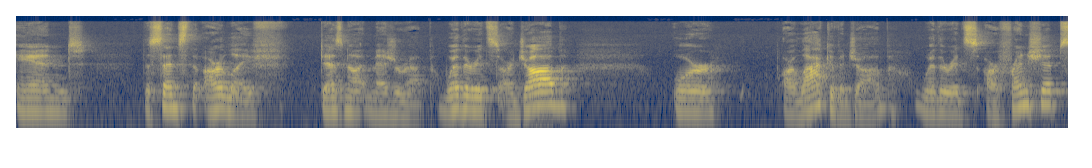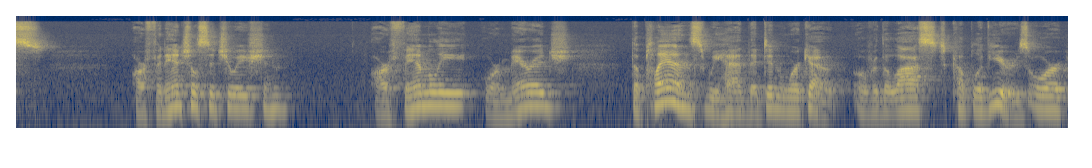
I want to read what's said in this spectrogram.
and the sense that our life does not measure up, whether it's our job or our lack of a job, whether it's our friendships, our financial situation, our family or marriage, the plans we had that didn't work out over the last couple of years or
